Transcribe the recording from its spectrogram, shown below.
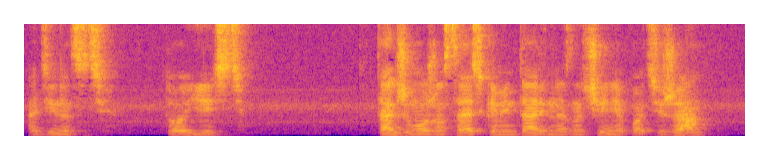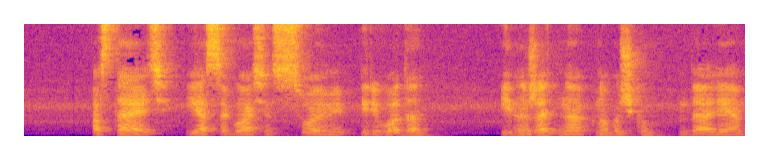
11, то есть. Также можно оставить комментарий на значение платежа, поставить «Я согласен с условиями перевода» и нажать на кнопочку «Далее».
